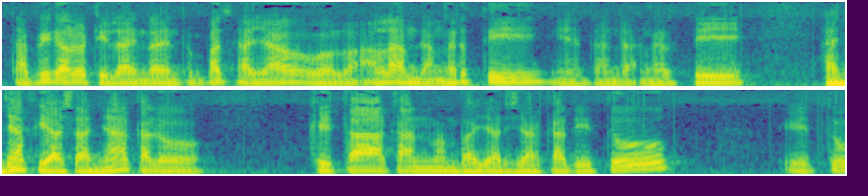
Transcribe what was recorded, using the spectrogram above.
tapi kalau di lain-lain tempat saya walau alam tidak ngerti, ya tidak ngerti. Hanya biasanya kalau kita akan membayar zakat itu, itu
